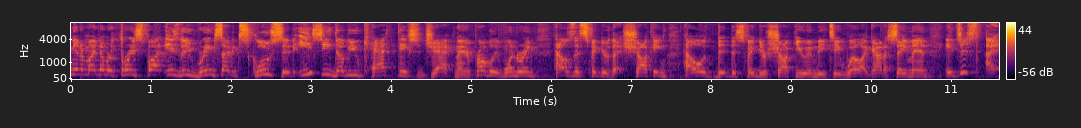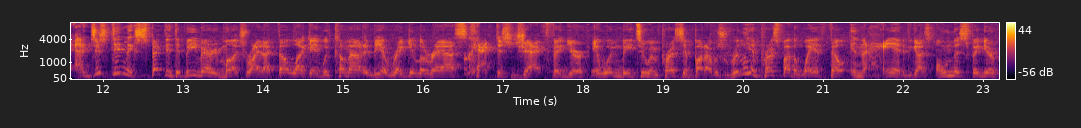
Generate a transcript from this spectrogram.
Coming in at my number three spot is the ringside exclusive ECW Cactus Jack. Now, you're probably wondering, how's this figure that shocking? How did this figure shock you, MDT? Well, I gotta say, man, it just, I, I just didn't expect it to be very much, right? I felt like it would come out and be a regular-ass Cactus Jack figure. It wouldn't be too impressive, but I was really impressed by the way it felt in the hand. If you guys own this figure,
